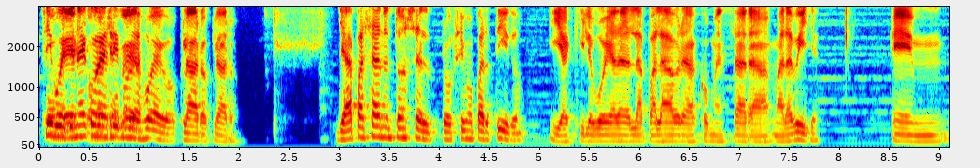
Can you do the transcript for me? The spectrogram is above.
Sí, porque tiene que coger ritmo de juego, claro, claro. Ya pasando entonces al próximo partido, y aquí le voy a dar la palabra a comenzar a Maravilla. Em,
